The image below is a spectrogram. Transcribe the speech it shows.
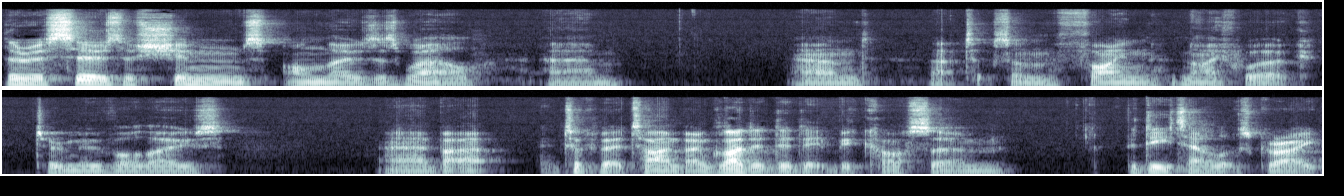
there are a series of shims on those as well, um, and that took some fine knife work to remove all those. Uh, but it took a bit of time, but I'm glad I did it because um, the detail looks great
